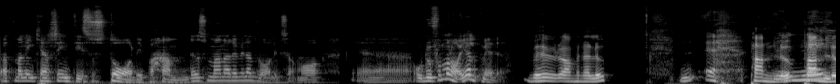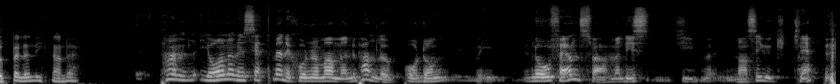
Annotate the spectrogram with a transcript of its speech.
att man kanske inte är så stadig på handen som man hade velat vara liksom. Och, eh, och då får man ha hjälpmedel. Behöver du använda lupp? Äh, pannlupp, pannlupp eller liknande? Pan, jag har nämligen sett människor när de använder pannlupp och de... No offense va, men det, man ser ju knäpp ut.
